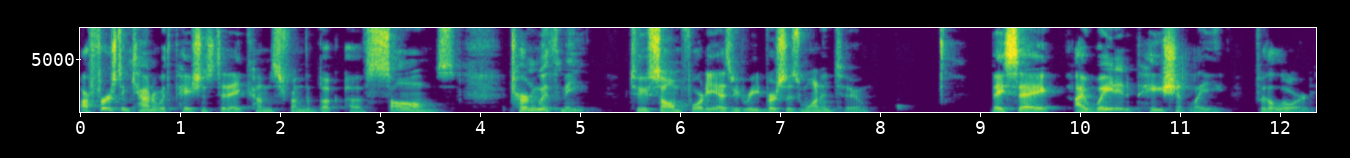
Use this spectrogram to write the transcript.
Our first encounter with patience today comes from the book of Psalms. Turn with me to Psalm 40 as we read verses 1 and 2. They say, I waited patiently for the Lord.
